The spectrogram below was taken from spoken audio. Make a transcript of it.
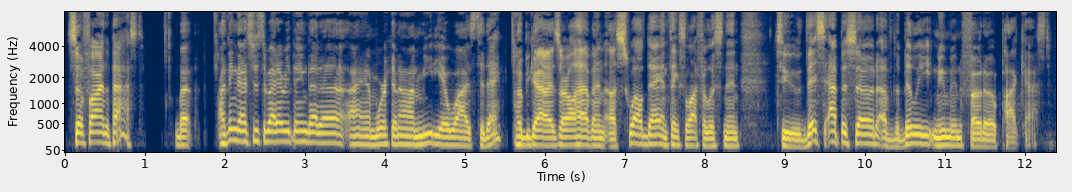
so far in the past. But I think that's just about everything that uh, I am working on media wise today. Hope you guys are all having a swell day, and thanks a lot for listening to this episode of the Billy Newman Photo Podcast.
